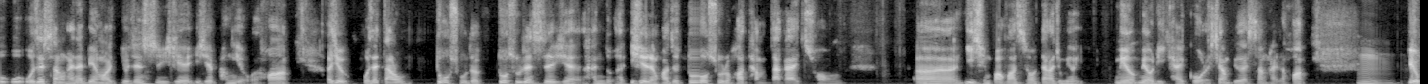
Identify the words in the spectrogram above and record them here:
我我我在上海那边哈，有认识一些一些朋友的话，而且我在大陆多数的多数认识的一些很多一些人的话，就多数的话，他们大概从呃疫情爆发之后，大概就没有没有没有离开过了。像比如在上海的话，嗯，有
